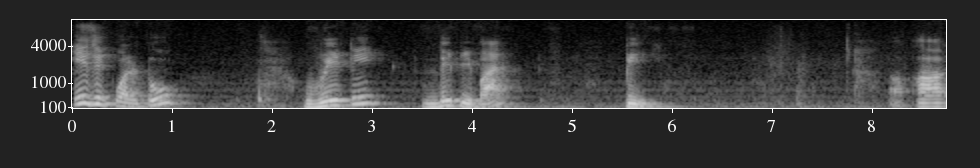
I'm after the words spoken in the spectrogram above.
is equal to Vt dp by p. Uh, uh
